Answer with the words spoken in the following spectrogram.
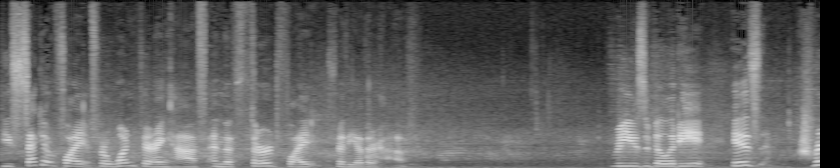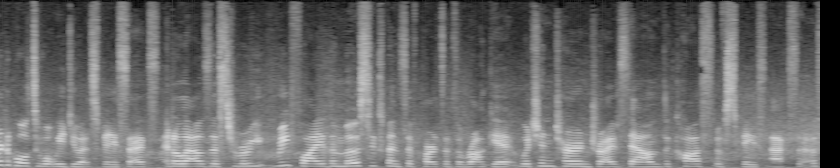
the second flight for one fairing half, and the third flight for the other half. Reusability is critical to what we do at SpaceX. It allows us to re refly the most expensive parts of the rocket, which in turn drives down the cost of space access.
